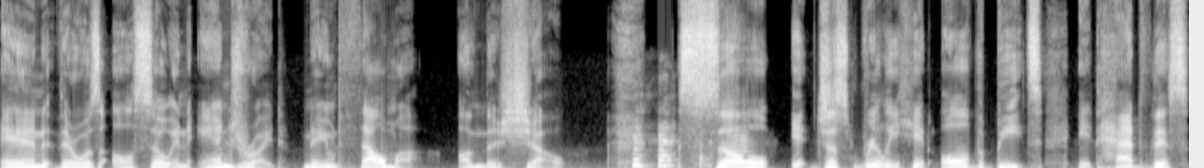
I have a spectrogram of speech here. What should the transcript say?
And there was also an android named Thelma on this show so it just really hit all the beats. It had this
